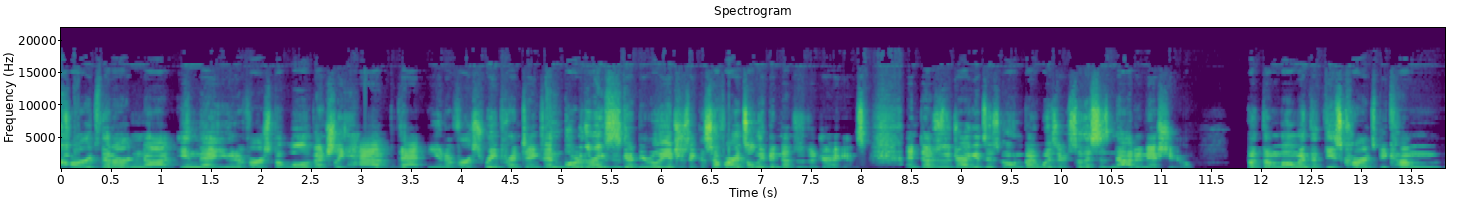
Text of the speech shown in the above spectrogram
cards that are not in that universe but will eventually have that universe reprintings. And lord of the rings is going to be really interesting because so far it's only been dungeons and dragons. And dungeons and dragons is owned by wizards so this is not an issue. But the moment that these cards become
